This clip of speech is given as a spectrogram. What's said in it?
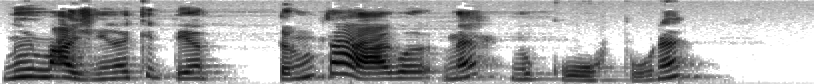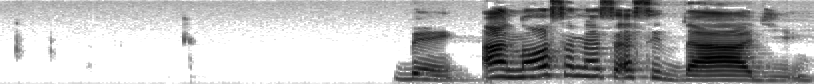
não imagina que tenha tanta água né, no corpo, né? Bem, a nossa necessidade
